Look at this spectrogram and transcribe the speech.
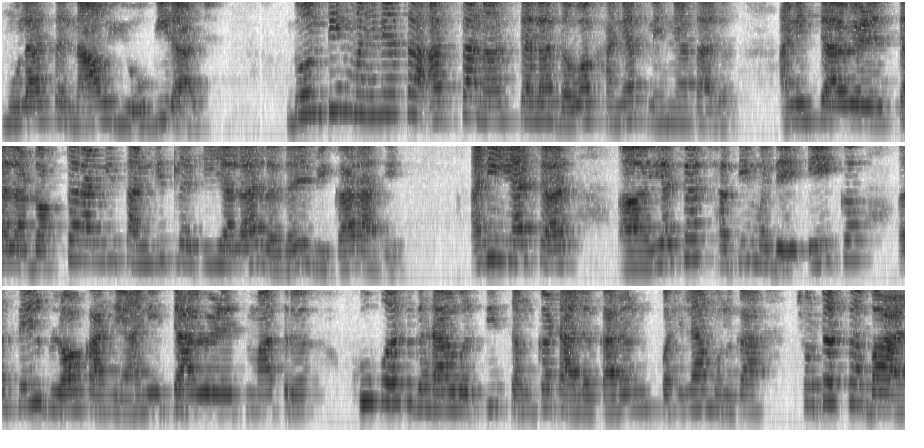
मुलाचं नाव योगीराज. दोन तीन महिन्याचा असतानाच त्याला दवाखान्यात नेण्यात आलं आणि त्यावेळेस त्याला डॉक्टरांनी सांगितलं की याला हृदय विकार आहे आणि याच्या याच्या छातीमध्ये एक सेल ब्लॉक आहे आणि त्यावेळेस मात्र खूपच घरावरती संकट आलं. कारण पहिला मुलगा छोटंसं बाळ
